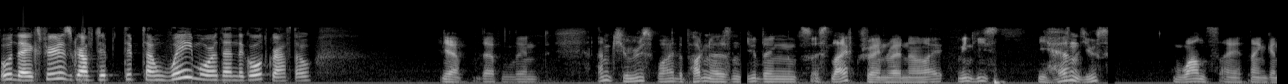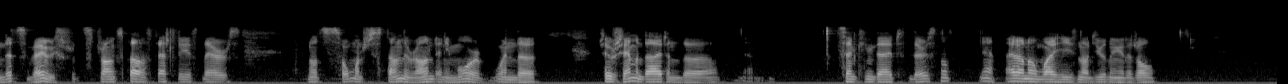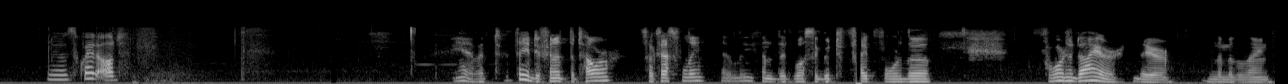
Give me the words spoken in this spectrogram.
Oh, the experience graph dipped dipped down way more than the gold graph though. yeah, definitely. And I'm curious why the partner isn't using his- Life Drain right now. I mean, he's he hasn't used it once, I think, and that's a very strong spell, especially if there's not so much stun around anymore. When the Shadow Shaman died and the um, Sand King died, there's not. Yeah, I don't know why he's not using it at all. No, it's quite odd. Yeah, but they defended the tower successfully, I believe, and it was a good fight for the for the Dire there in the middle lane.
